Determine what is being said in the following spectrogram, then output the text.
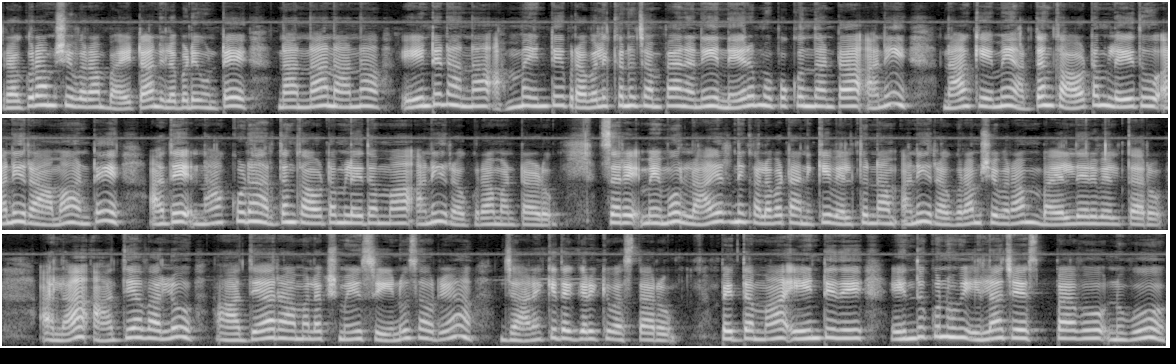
రఘురాం శివరాం బయట నిలబడి ఉంటే నాన్న నాన్న ఏంటి నాన్న? అమ్మ ఏంటి ప్రవళికను చంపానని నేరం ఒప్పుకుందంట అని నాకేమీ అర్థం కావటం లేదు అని రామ అంటే అదే నాకు కూడా అర్థం కావటం లేదమ్మా అని రఘురాం అంటాడు. సరే మేము లాయర్ని కలవటానికి వెళ్తున్నాం అని రఘురాం శివరాం శివరాం బయలుదేరి వెళ్తారు. అలా ఆద్య వాళ్ళు ఆద్య రామలక్ష్మి శ్రీను శౌర్య జానకి దగ్గరికి వస్తారు. పెద్దమ్మ ఏంటిది? ఎందుకు నువ్వు ఇలా చేస్తావు? నువ్వు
